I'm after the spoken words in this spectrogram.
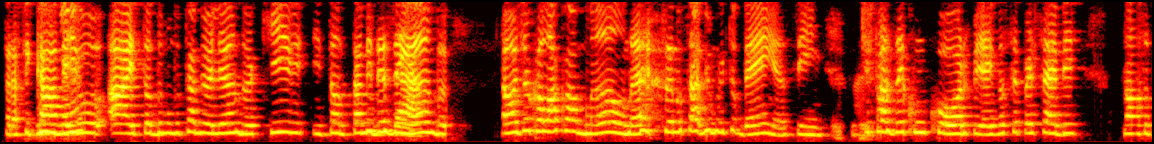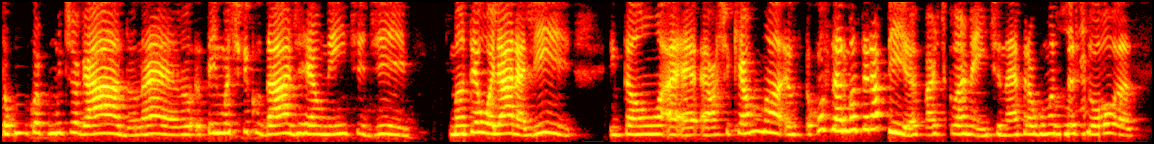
para ficar uhum. meio, ai, todo mundo tá me olhando aqui e tá, tá me desenhando. Exato. Onde eu coloco a mão, né? Você não sabe muito bem, assim, o que fazer com o corpo. E aí você percebe, nossa, eu tô com o corpo muito jogado, né? Eu tenho uma dificuldade realmente de manter o olhar ali. Então, é, é, eu acho que é uma. Eu, eu, considero uma terapia, particularmente, né? Para algumas uhum. pessoas,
